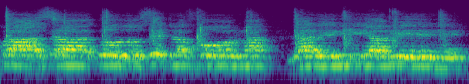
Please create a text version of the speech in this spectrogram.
passa todo se transforma, la alegría viene.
